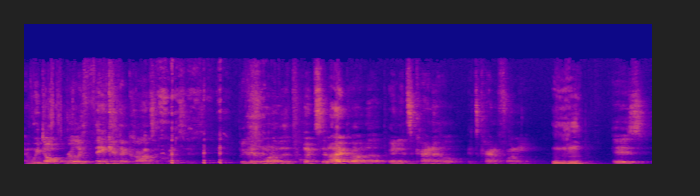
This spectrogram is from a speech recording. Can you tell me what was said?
and we don't really think of the consequences. because one of the points that I brought up, and it's kind of it's kind of funny, Mm-hmm. is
